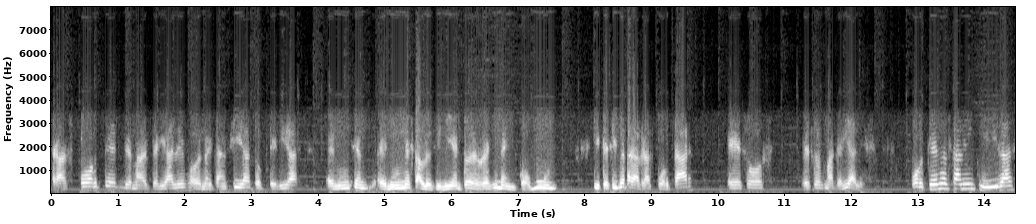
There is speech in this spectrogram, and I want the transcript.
transporte de materiales o de mercancías obtenidas en un, en un establecimiento de régimen común y que sirve para transportar esos, esos materiales. ¿Por qué no están incluidas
